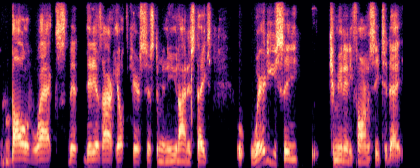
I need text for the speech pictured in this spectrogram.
ball of wax that, that is our healthcare system in the United States, where do you see community pharmacy today?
